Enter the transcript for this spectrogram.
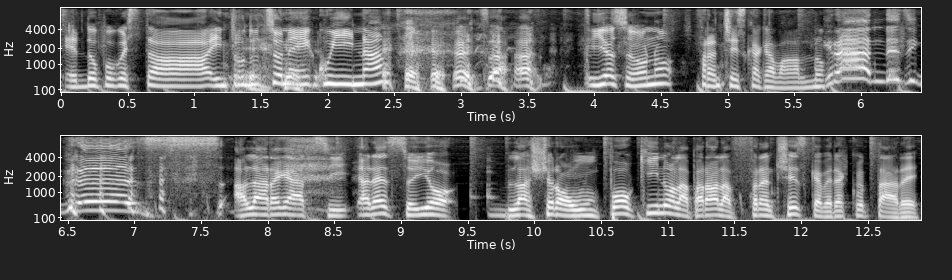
E dopo questa introduzione equina, esatto. io sono Francesca Cavallo. Grande Sigres! allora ragazzi, adesso io lascerò un pochino la parola a Francesca per raccontare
